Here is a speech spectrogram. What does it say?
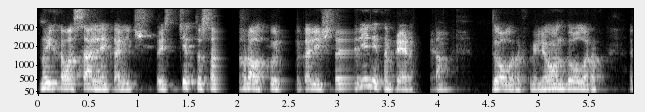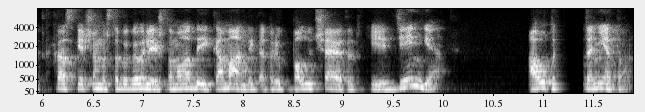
но и колоссальное количество. То есть те, кто собрал какое-то количество денег, например, там, долларов, миллион долларов, это как раз о чем мы с тобой говорили, что молодые команды, которые получают такие деньги, а опыт то нету.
